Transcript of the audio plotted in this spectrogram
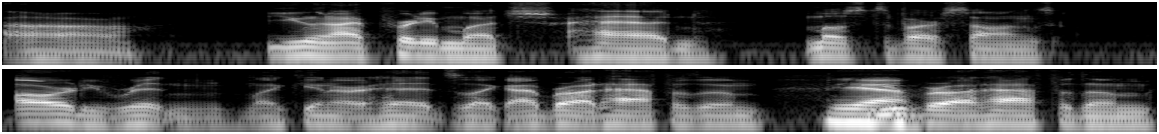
uh, you and I pretty much had most of our songs already written, like in our heads. Like I brought half of them, Yeah. you brought half of them,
